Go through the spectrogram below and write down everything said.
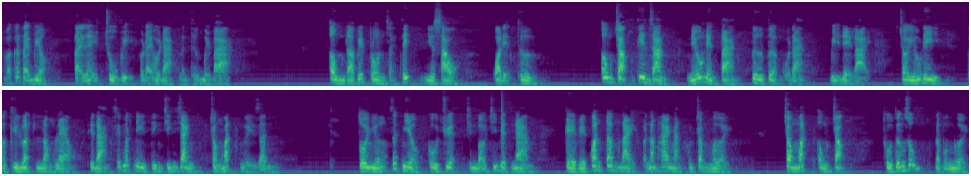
và các đại biểu tại lễ chủ bị của Đại hội Đảng lần thứ 13. Ông David Brown giải thích như sau qua điện thư. Ông Trọng tin rằng nếu nền tảng tư tưởng của Đảng bị để lại cho yếu đi và kỷ luật lỏng lẻo thì Đảng sẽ mất đi tính chính danh trong mắt người dân. Tôi nhớ rất nhiều câu chuyện trên báo chí Việt Nam kể về quan tâm này vào năm 2010. Trong mắt ông Trọng, Thủ tướng Dũng là một người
